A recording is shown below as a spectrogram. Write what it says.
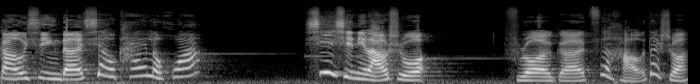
高兴的笑开了花。谢谢你，老鼠，Frog 自豪地说。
